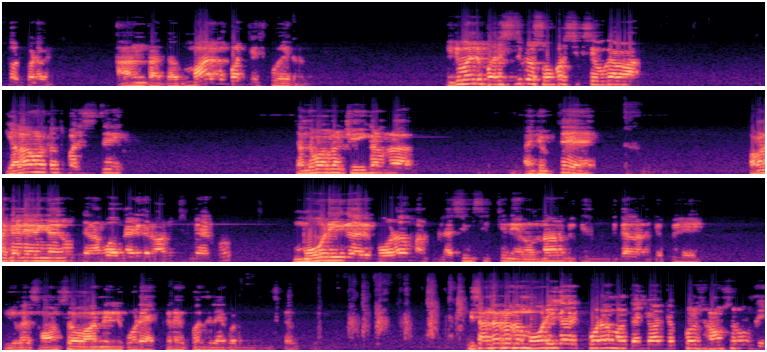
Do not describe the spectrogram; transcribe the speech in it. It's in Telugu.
తోడ్పడవండి అంత దుర్మార్గం పని చేసిపోయారు ఇటువంటి పరిస్థితుల్లో సూపర్ సిక్స్ ఇవ్వగలవా? ఎలా ఉంటుంది పరిస్థితి? చంద్రబాబు నాయుడు చేయగలరా? అని చెప్తే పవన్ కళ్యాణ్ గారు చంద్రబాబు నాయుడు గారు ఆలోచన మేరకు మోడీ గారు కూడా మనకు బ్లెస్సింగ్స్ ఇచ్చి నేను ఉన్నాను మీకు ఇది ముందుకెళ్ళాలని చెప్పి ఇవాళ సంవత్సరం వారిని కూడా ఎక్కడ ఇబ్బంది లేకుండా తీసుకెళ్తుంది ఈ సందర్భంగా మోడీ గారికి కూడా మనం ధన్యవాదాలు చెప్పుకోవాల్సిన అవసరం ఉంది.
